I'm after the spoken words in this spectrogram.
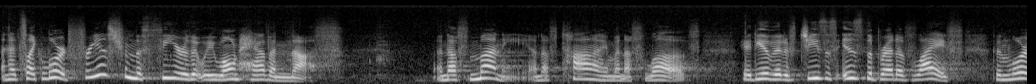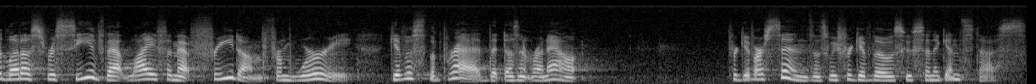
And it's like, Lord, free us from the fear that we won't have enough enough money, enough time, enough love. The idea that if Jesus is the bread of life, then Lord, let us receive that life and that freedom from worry. Give us the bread that doesn't run out. Forgive our sins as we forgive those who sin against us.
